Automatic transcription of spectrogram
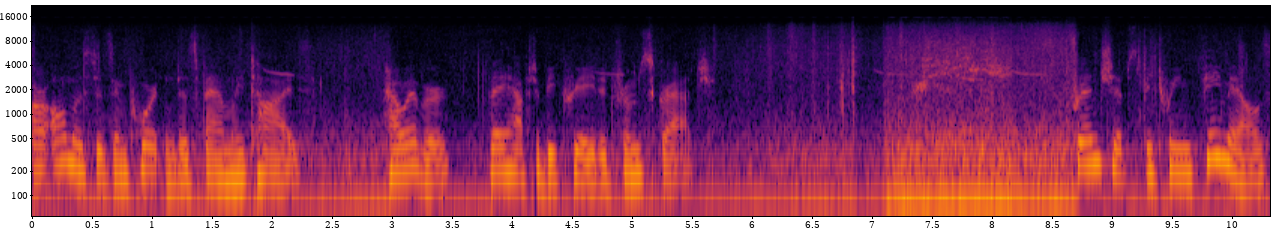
are almost as important as family ties. However, they have to be created from scratch. Friendships between females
